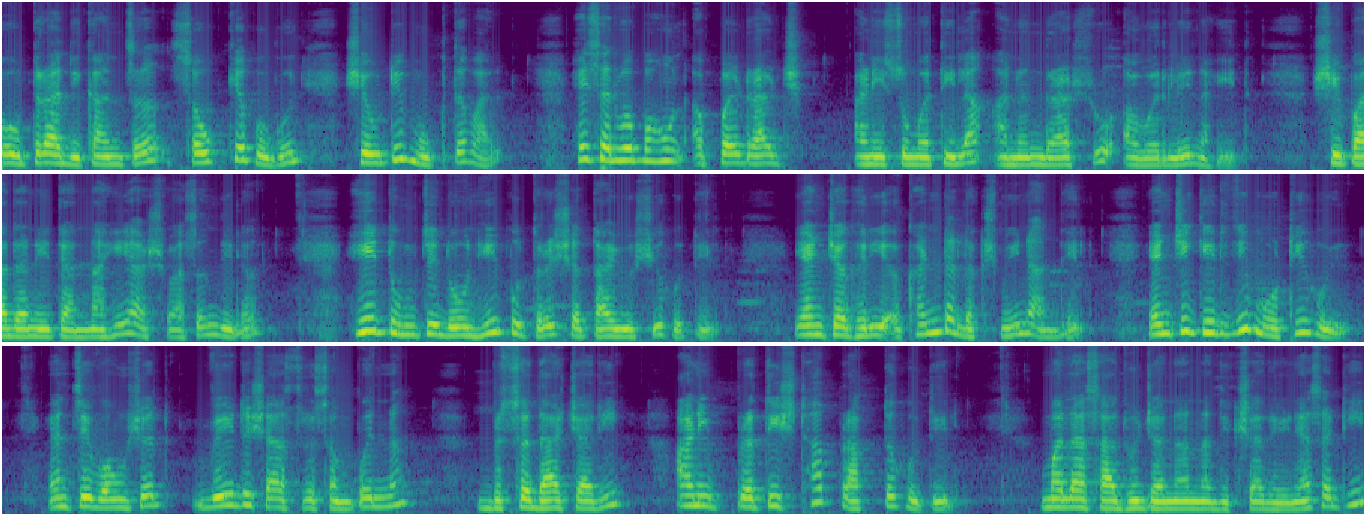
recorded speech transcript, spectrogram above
पौत्राधिकांचं सौख्य भोगून शेवटी मुक्त व्हाल. हे सर्व पाहून अप्पलराज आणि सुमतीला आनंदाश्रू आवरले नाहीत. श्रीपादाने त्यांनाही आश्वासन दिलं हे तुमचे दोन्ही पुत्र शतायुषी होतील. यांच्या घरी अखंड लक्ष्मी नांदेल. यांची कीर्ती मोठी होईल. यांचे वंशज वेदशास्त्र संपन्न सदाचारी आणि प्रतिष्ठा प्राप्त होतील. मला साधूजनांना दीक्षा देण्यासाठी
